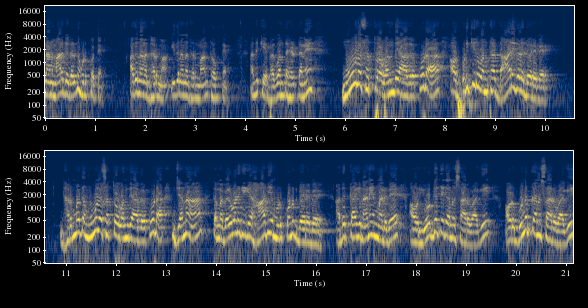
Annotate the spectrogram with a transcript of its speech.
ನಾನು ಮಾರ್ಗಗಳನ್ನು ಹುಡ್ಕೋತೇನೆ. ಅದು ನನ್ನ ಧರ್ಮ, ಇದು ನನ್ನ ಧರ್ಮ ಅಂತ ಹೋಗ್ತೇನೆ. ಅದಕ್ಕೆ ಭಗವಂತ ಹೇಳ್ತಾನೆ, ಮೂಲ ಸತ್ವ ಒಂದೇ ಆದರೂ ಕೂಡ ಅವ್ರು ಹುಡುಕಿರುವಂತಹ ದಾರಿಗಳು ಬೇರೆ ಬೇರೆ. ಧರ್ಮದ ಮೂಲ ಸತ್ವ ಒಂದೇ ಆದರೂ ಕೂಡ ಜನ ತಮ್ಮ ಬೆಳವಣಿಗೆಗೆ ಹಾದಿಯನ್ನು ಹುಡುಕೊಂಡದ್ದು ಬೇರೆ ಬೇರೆ. ಅದಕ್ಕಾಗಿ ನಾನೇನ್ ಮಾಡಿದೆ? ಅವ್ರ ಯೋಗ್ಯತೆಗೆ ಅನುಸಾರವಾಗಿ, ಅವರ ಗುಣಕ್ಕೆ ಅನುಸಾರವಾಗಿ,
